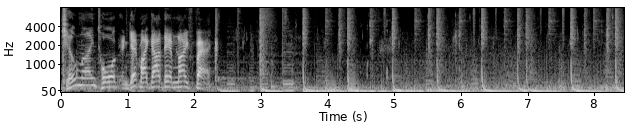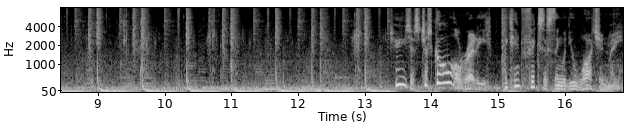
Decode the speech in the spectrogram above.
kill Nine Torg, and get my goddamn knife back. Jesus, just go already. I can't fix this thing with you watching me.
